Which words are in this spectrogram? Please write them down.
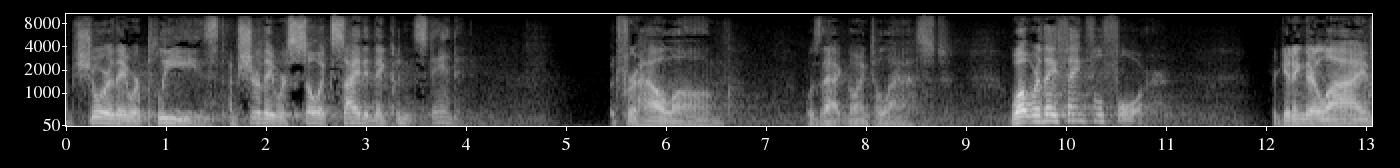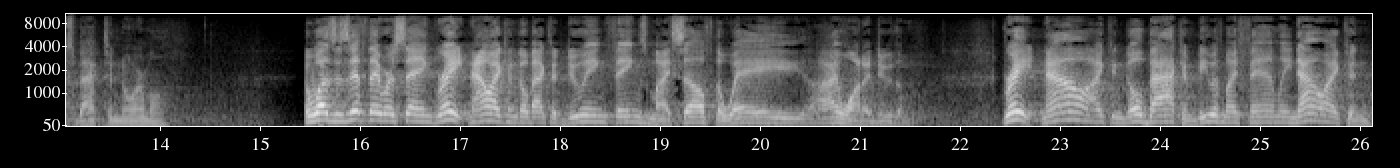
I'm sure they were pleased. I'm sure they were so excited they couldn't stand it. But for how long was that going to last? What were they thankful for? For getting their lives back to normal? It was as if they were saying, Great, now I can go back to doing things myself the way I want to do them. Great, now I can go back and be with my family. Now I can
